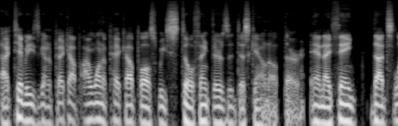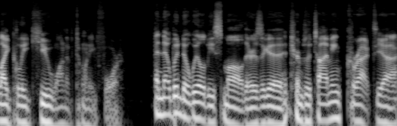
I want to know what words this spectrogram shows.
Activity is going to pick up. I want to pick up whilst we still think there's a discount out there. And I think that's likely Q1 of 24. And that window will be small. There's a good, in terms of timing. Correct. Yeah.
